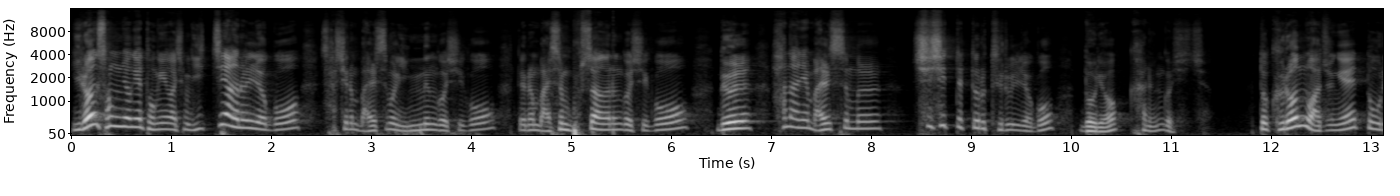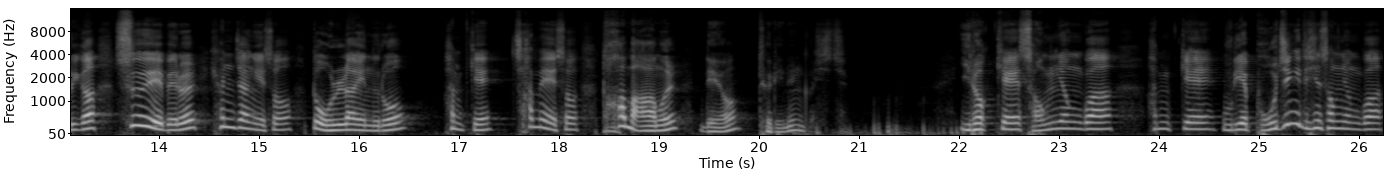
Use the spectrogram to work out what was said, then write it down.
이런 성령의 동행하심을 잊지 않으려고 사실은 말씀을 읽는 것이고 때로는 말씀 묵상하는 것이고 늘 하나님의 말씀을 시시때때로 들으려고 노력하는 것이죠. 또 그런 와중에 또 우리가 수요 예배를 현장에서 또 온라인으로 함께 참여해서 더 마음을 내어 드리는 것이죠. 이렇게 성령과 함께 우리의 보증이 되신 성령과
